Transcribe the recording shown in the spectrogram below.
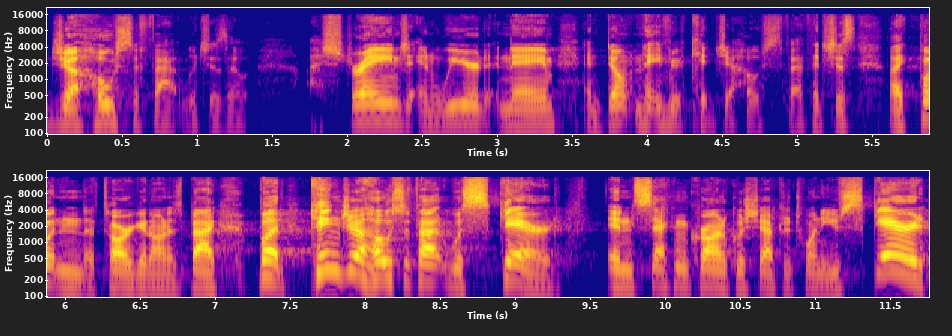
Jehoshaphat, which is a a strange and weird name, and don't name your kid Jehoshaphat. It's just like putting a target on his back. But King Jehoshaphat was scared in Second Chronicles chapter 20. He's scared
